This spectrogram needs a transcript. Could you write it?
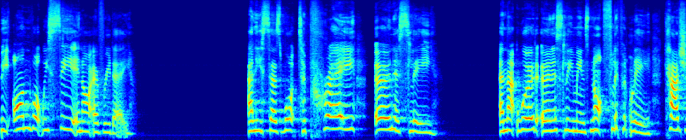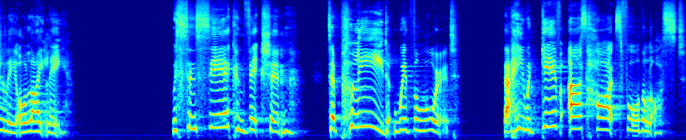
beyond what we see in our everyday. And he says, What? To pray earnestly. And that word earnestly means not flippantly, casually, or lightly. With sincere conviction, to plead with the Lord that he would give us hearts for the lost.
